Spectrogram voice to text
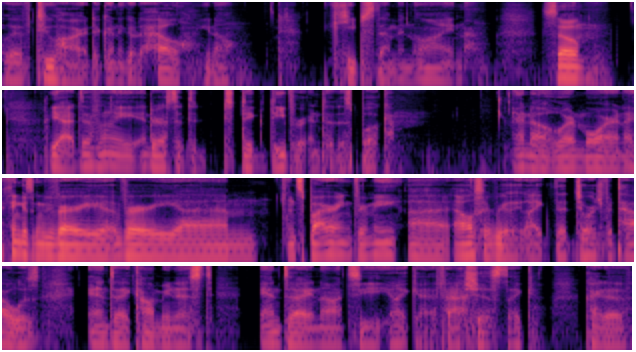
live too hard, they're going to go to hell, you know, keeps them in line. So, yeah, definitely interested to, to dig deeper into this book and uh, learn more. And I think it's going to be very, very um, inspiring for me. Uh, I also really like that George Bataille was anti-communist, anti-Nazi, like uh, fascist, like kind of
